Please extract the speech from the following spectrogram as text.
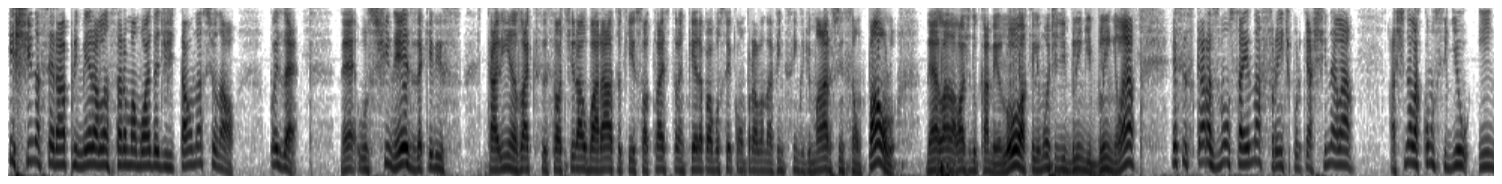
E China será a primeira a lançar uma moeda digital nacional. Pois é, né? Os chineses, aqueles carinhas lá que você só tira o barato que só traz tranqueira para você comprar lá na 25 de março em São Paulo, né, lá na loja do Camelô, aquele monte de bling bling lá, esses caras vão sair na frente porque a China ela a China ela conseguiu em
